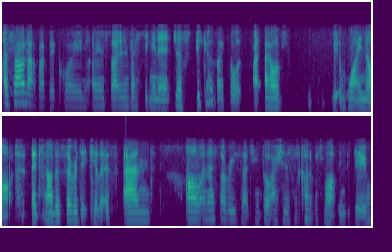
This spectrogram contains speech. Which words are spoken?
I found out about Bitcoin. I started investing in it just because I thought I, I was, why not? It sounded so ridiculous, and um, and I started researching. Thought actually this is kind of a smart thing to do.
